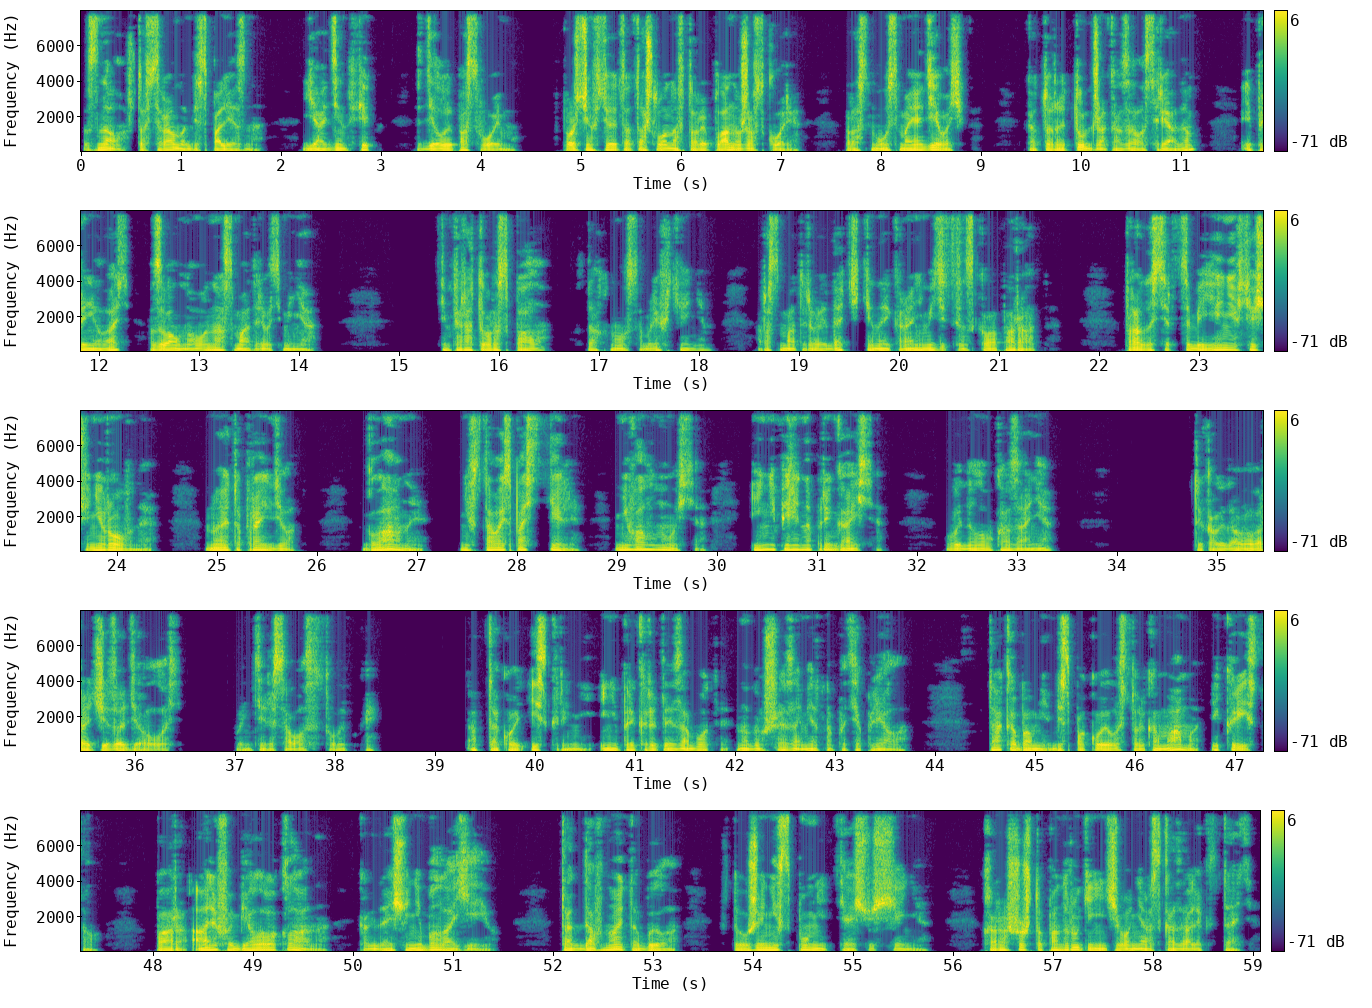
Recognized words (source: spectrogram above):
Знал, что все равно бесполезно. Я один фиг сделаю по-своему. Впрочем, все это отошло на второй план уже вскоре. Проснулась моя девочка, которая тут же оказалась рядом и принялась взволнованно осматривать меня. Температура спала, вздохнул с облегчением, рассматривая датчики на экране медицинского аппарата. Правда, сердцебиение все еще неровное, но это пройдет. Главное, не вставай с постели, не волнуйся и не перенапрягайся, выдала указание. Ты когда во врачи заделалась? Поинтересовался с улыбкой. От такой искренней и неприкрытой заботы на душе заметно потеплело. Так обо мне беспокоилась только мама и Кристал, пара альфа белого клана, когда еще не была ею. Так давно это было, что уже не вспомнить те ощущения. Хорошо, что подруги ничего не рассказали, кстати.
